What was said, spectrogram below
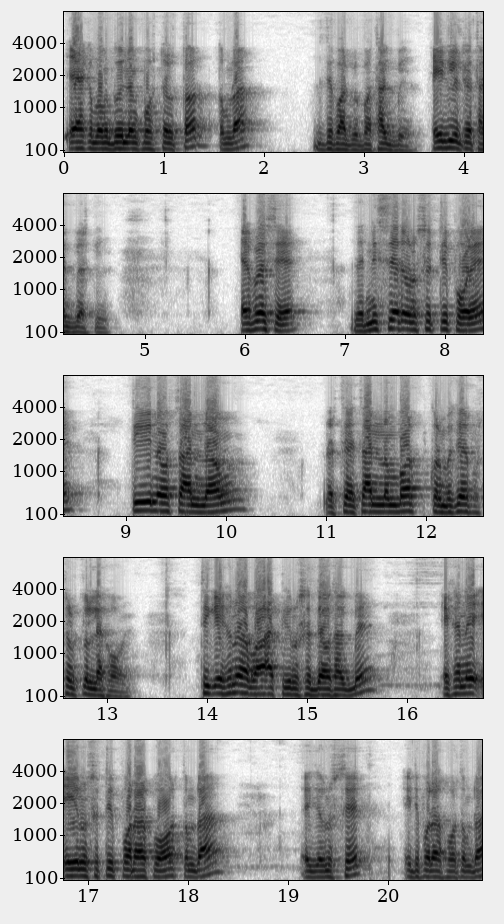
এক এবং দুই নং প্রশ্নের উত্তর তোমরা দিতে পারবে বা থাকবে। এই রিলেটেড থাকবে আর কি। এরপরে হচ্ছে যে নিচের অনুচ্ছেদটি পরে তিন ও চার নং চার নম্বর কর্মীকের প্রশ্ন উত্তর লেখো। ঠিক এখানে আবার একটি অনুচ্ছেদ দেওয়া থাকবে। এখানে এই অনুচ্ছেদটি পড়ার পর তোমরা, এই যে অনুচ্ছেদ, এটি পড়ার পর তোমরা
